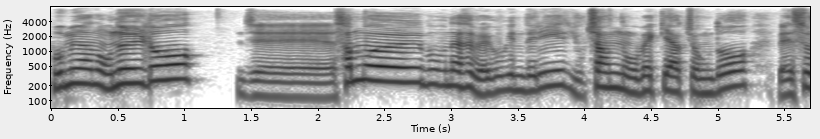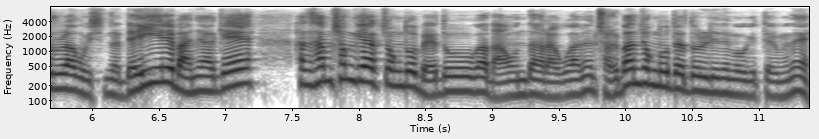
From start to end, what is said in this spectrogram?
보면 오늘도 이제 선물 부분에서 외국인들이 6,500계약 정도 매수를 하고 있습니다. 내일 만약에 한 3,000계약 정도 매도가 나온다라고 하면 절반 정도 되돌리는 거기 때문에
